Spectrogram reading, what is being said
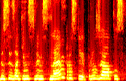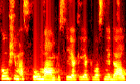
jdu si za tím svým snem, prostě pořád to zkouším a zkoumám, prostě jak, jak vlastně dál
